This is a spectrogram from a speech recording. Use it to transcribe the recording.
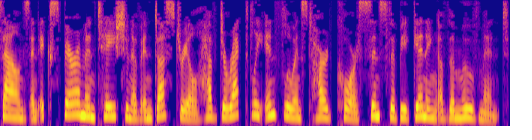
sounds and experimentation of industrial have directly influenced hardcore since the beginning of the movement.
